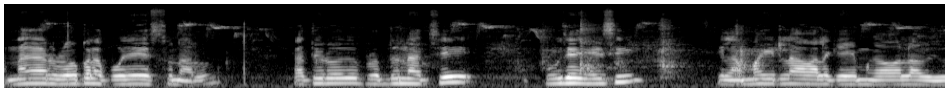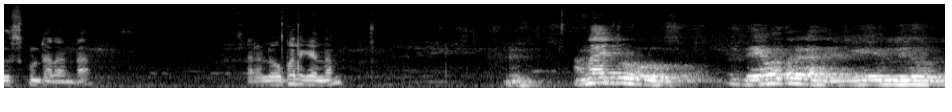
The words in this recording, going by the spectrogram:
అన్నగారు లోపల పూజ చేస్తున్నారు. ప్రతిరోజు ప్రొద్దున్న వచ్చి పూజ చేసి వీళ్ళ అమ్మ ఇట్లా వాళ్ళకి ఏం కావాలో అవి చూసుకుంటారంట. సరే లోపలికి వెళ్దాం అన్న ఇప్పుడు దేవతలు కదా ఏం దేవుడు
